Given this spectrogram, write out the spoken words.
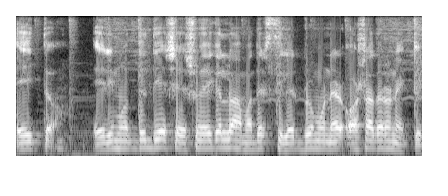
এই তো, এরই মধ্যে দিয়ে শেষ হয়ে গেল আমাদের সিলেট ভ্রমণের অসাধারণ একটি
